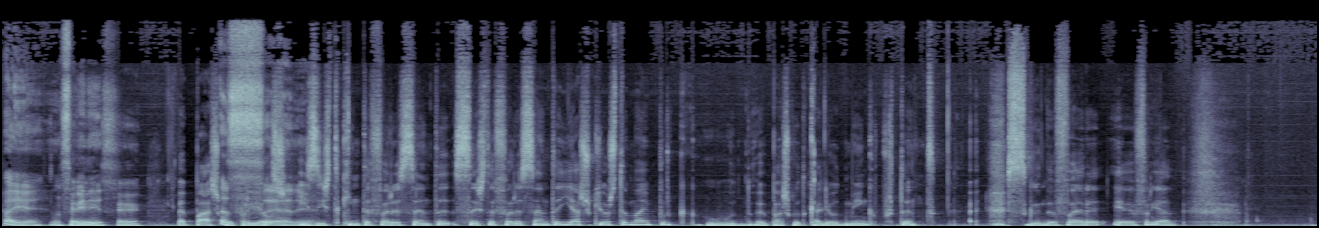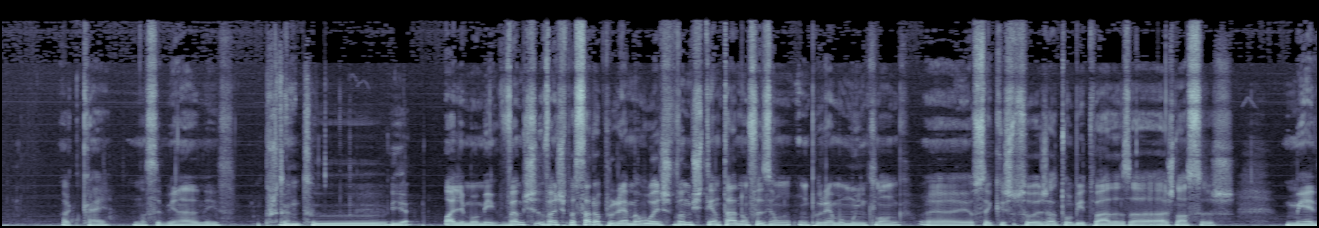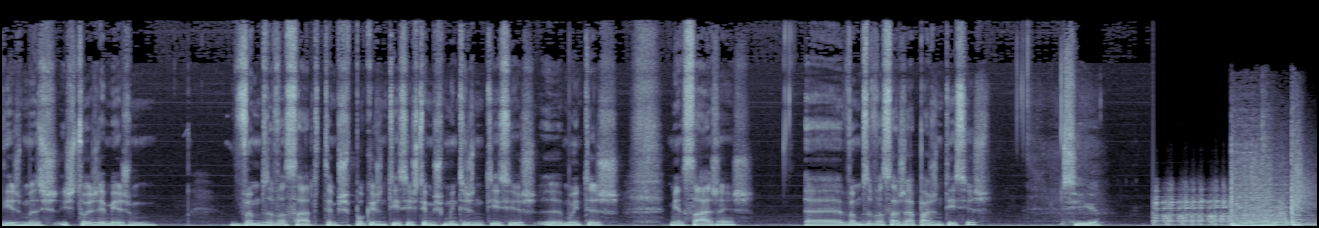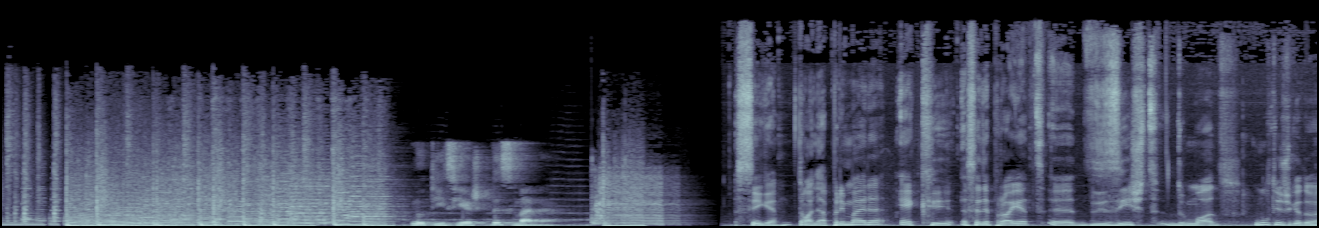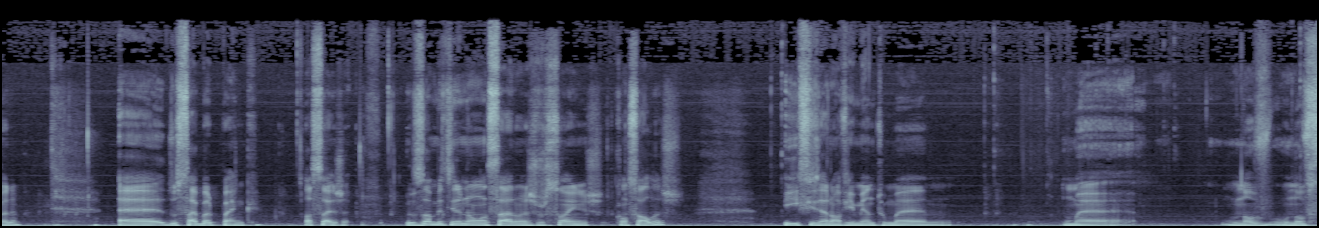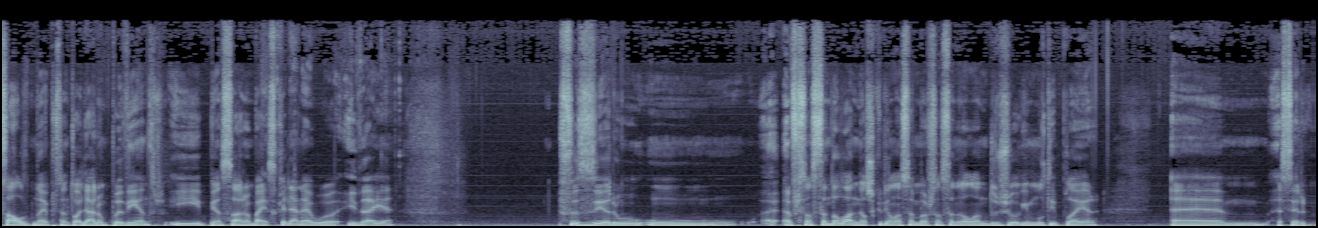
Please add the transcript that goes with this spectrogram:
Ah, é? Não sabia é, disso. É. A Páscoa a para sério? eles existe Quinta-feira Santa, Sexta-feira Santa e acho que hoje também, porque o, a Páscoa de calhou domingo, portanto, segunda-feira é feriado. Ok, não sabia nada disso. Portanto, yeah. Olha, meu amigo, vamos, vamos passar ao programa. Hoje vamos tentar não fazer um, um programa muito longo. Uh, eu sei que as pessoas já estão habituadas a, às nossas médias, mas isto hoje é mesmo. Vamos avançar. Temos poucas notícias, temos muitas notícias, uh, muitas mensagens. Uh, vamos avançar já para as notícias? Siga. Notícias da semana. Siga. Então, olha, a primeira é que a CD Projekt uh, desiste do modo multijogador uh, do Cyberpunk. Ou seja, os homens ainda não lançaram as versões consolas e fizeram, obviamente, uma. uma um novo, um novo saldo, não é? Portanto, olharam para dentro e pensaram: bem, se calhar não é boa ideia fazer o, o, a versão standalone. Eles queriam lançar uma versão standalone do jogo em multiplayer um, a ser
